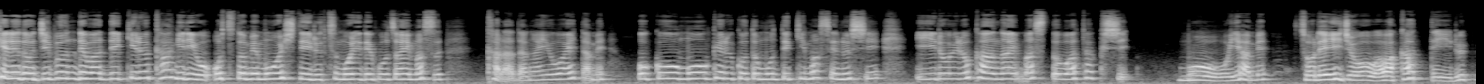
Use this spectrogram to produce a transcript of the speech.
けれど自分ではできる限りをお務め申しているつもりでございます。体が弱いためお子を設けることもできませぬしいろいろ考えますと私もうおやめ。それ以上は分かっている。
